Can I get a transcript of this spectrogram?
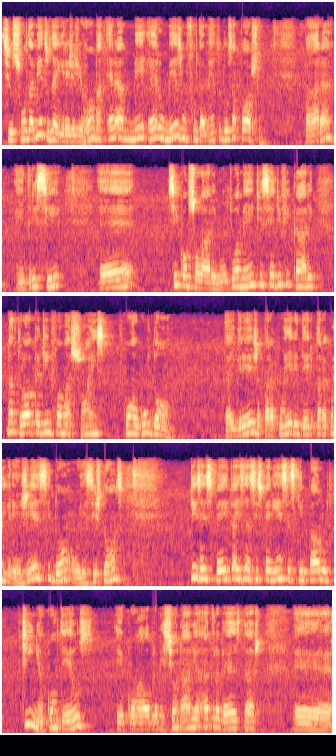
se os fundamentos da igreja de Roma eram era o mesmo fundamento dos apóstolos, para entre si é, se consolarem mutuamente e se edificarem na troca de informações com algum dom da igreja para com ele, dele para com a igreja. E esse dom, ou esses dons, diz respeito às experiências que Paulo tinha com Deus e com a obra missionária através das, é,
